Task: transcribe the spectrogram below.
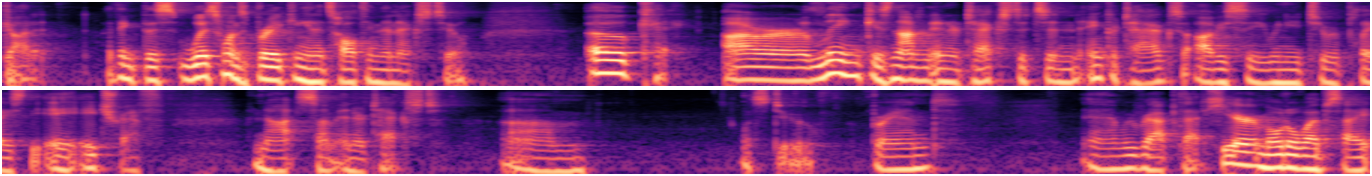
Got it. I think this this one's breaking and it's halting the next two. Okay, our link is not an inner text, it's an anchor tag, so obviously we need to replace the ahref, not some inner text. Um, let's do brand, and we wrap that here. Modal website,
